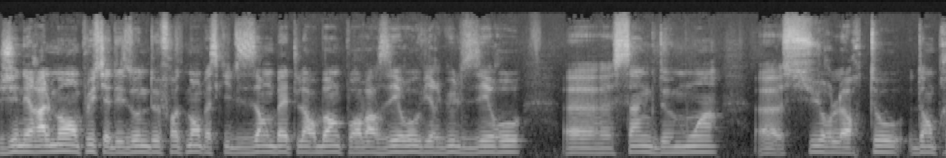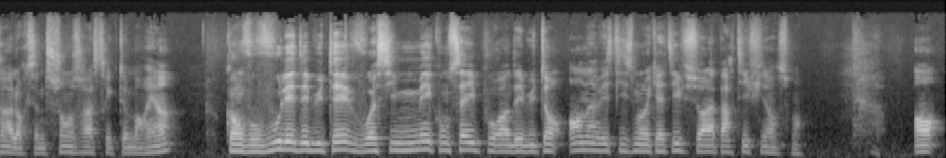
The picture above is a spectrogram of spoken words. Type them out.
Généralement, en plus, il y a des zones de frottement parce qu'ils embêtent leur banque pour avoir 0,0 5 euh, de moins euh, sur leur taux d'emprunt alors que ça ne changera strictement rien. Quand vous voulez débuter, voici mes conseils pour un débutant en investissement locatif sur la partie financement. En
